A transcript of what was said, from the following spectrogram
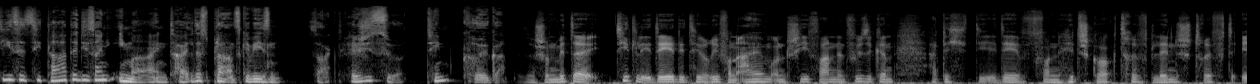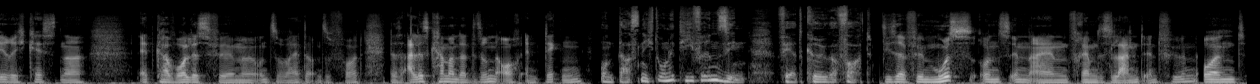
Diese Zitate, die seien immer ein Teil des Plans gewesen, sagt Regisseur Tim Kröger. Also schon mit der Titelidee, die Theorie von allem und skifahrenden Physikern, hatte ich die Idee von Hitchcock trifft Lynch, trifft Erich Kästner, Edgar Wallace Filme und so weiter und so fort. Das alles kann man da drin auch entdecken. Und das nicht ohne tieferen Sinn, fährt Kröger fort. Dieser Film muss uns in ein fremdes Land entführen und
